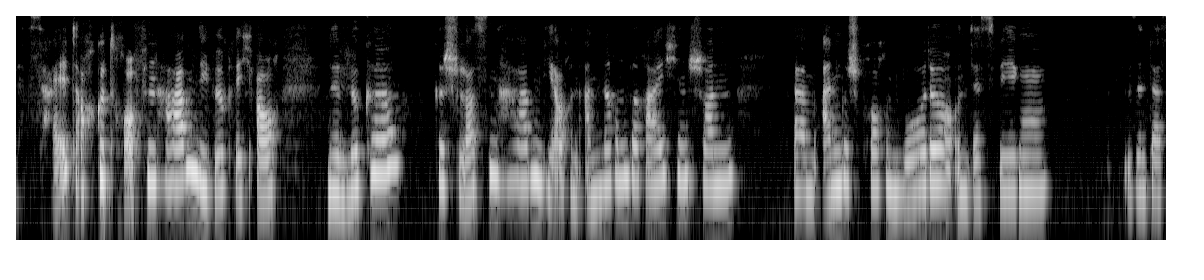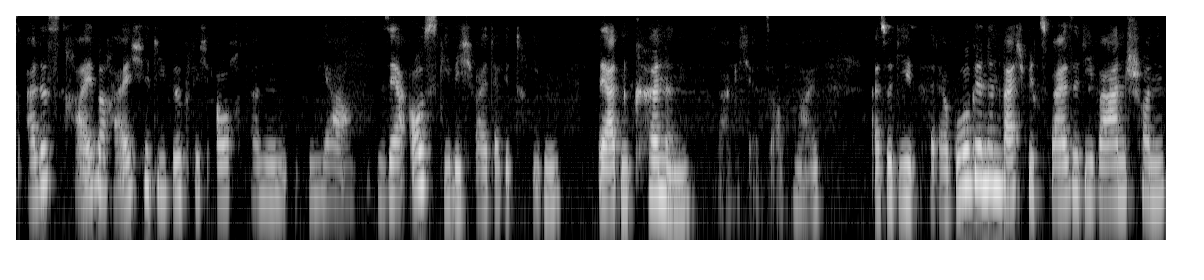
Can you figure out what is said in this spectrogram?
der Zeit auch getroffen haben, die wirklich auch eine Lücke geschlossen haben, die auch in anderen Bereichen schon ähm, angesprochen wurde. Und deswegen sind das alles drei Bereiche, die wirklich auch dann ja sehr ausgiebig weitergetrieben werden können, sage ich jetzt auch mal. Also die Pädagoginnen beispielsweise, die waren schon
